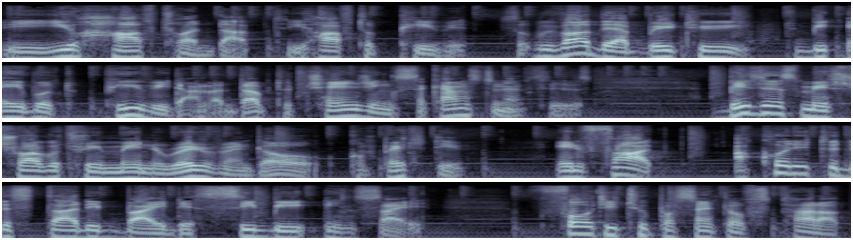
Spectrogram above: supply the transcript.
you have to adapt, you have to pivot. So without the ability to be able to pivot and adapt to changing circumstances, business may struggle to remain relevant or competitive. In fact, according to the study by the CB Insight, 42% of startups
